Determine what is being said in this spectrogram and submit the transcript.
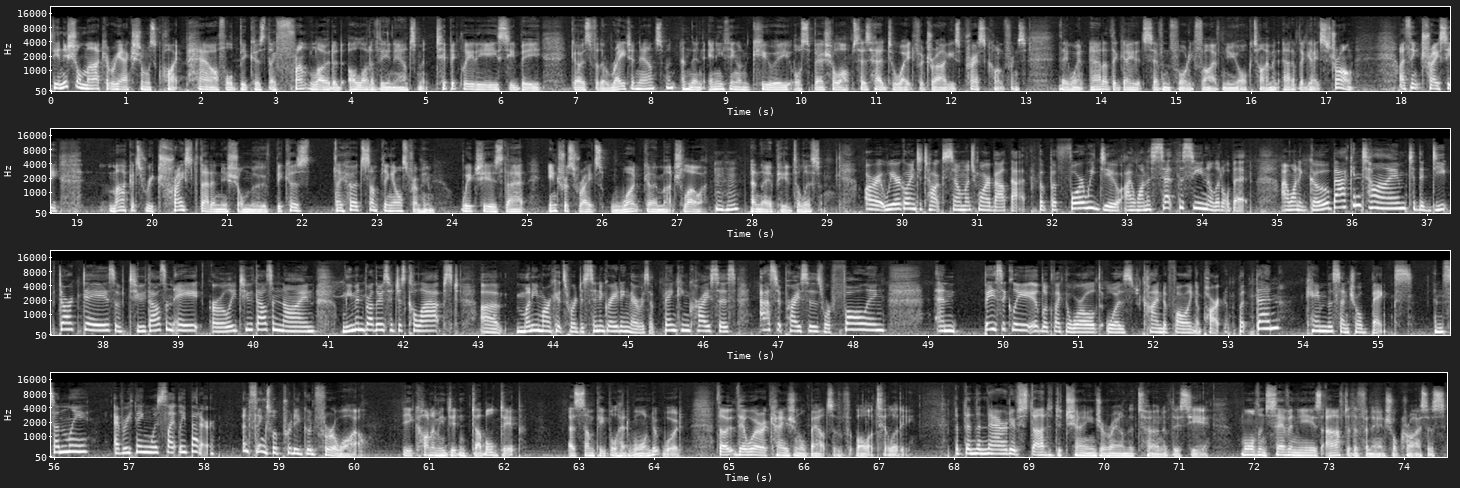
The initial market reaction was quite powerful because they front loaded a lot of the announcement. Typically, the ECB goes for the rate announcement, and then anything on QE or special ops has had to wait for Draghi's press conference. They went out of the gate at 7:45 New York time and out of the gate strong. I think Tracy markets retraced that initial move because they heard something else from him which is that interest rates won't go much lower. Mm-hmm. And they appeared to listen. All right, we are going to talk so much more about that. But before we do, I want to set the scene a little bit. I want to go back in time to the deep, dark days of 2008, early 2009. Lehman Brothers had just collapsed, uh, money markets were disintegrating, there was a banking crisis, asset prices were falling. And basically, it looked like the world was kind of falling apart. But then came the central banks, and suddenly everything was slightly better. And things were pretty good for a while. The economy didn't double dip, as some people had warned it would, though there were occasional bouts of volatility. But then the narrative started to change around the turn of this year. More than seven years after the financial crisis,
